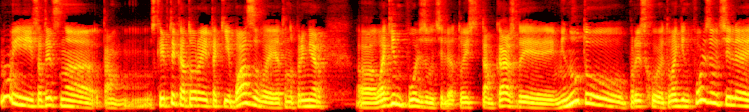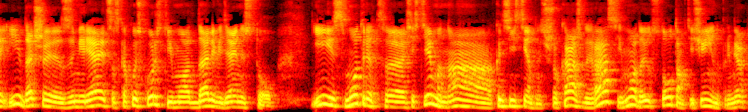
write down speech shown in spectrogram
Ну и, соответственно, там скрипты, которые такие базовые, это, например, э, логин пользователя, то есть там каждую минуту происходит логин пользователя и дальше замеряется, с какой скоростью ему отдали VDI стол. И смотрит э, система на консистентность, что каждый раз ему отдают стол там, в течение, например,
